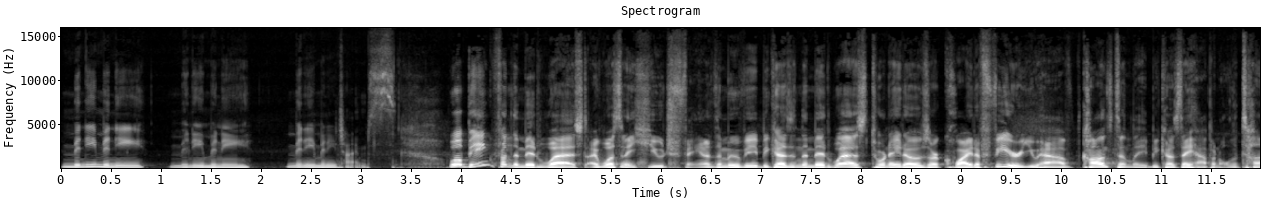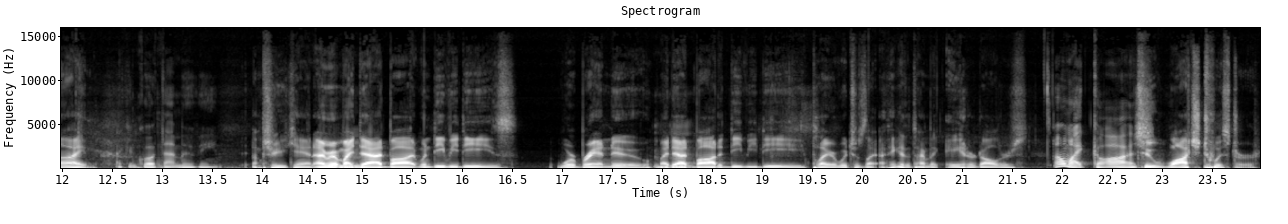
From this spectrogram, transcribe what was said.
many, many, many, many, many, many times. well, being from the Midwest, I wasn't a huge fan of the movie because in the Midwest, tornadoes are quite a fear you have constantly because they happen all the time. I can quote that movie. I'm sure you can. I remember Mm-hmm. my dad bought when DVDs were brand new. My Mm-hmm. dad bought a DVD player, which was like I think at the time like eight hundred dollars Oh my gosh. to watch Twister.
